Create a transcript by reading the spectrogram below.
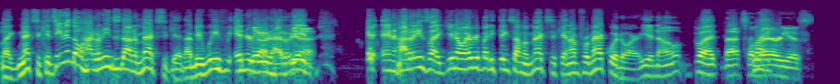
like Mexicans. Even though Jarrín's not a Mexican, I mean, we've interviewed yeah, Jarrín, yeah. and Jarrín's like, you know, everybody thinks I'm a Mexican. I'm from Ecuador, you know, but that's hilarious.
